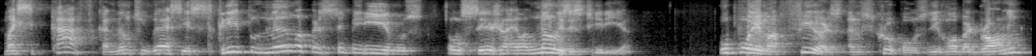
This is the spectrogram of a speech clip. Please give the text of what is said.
Mas se Kafka não tivesse escrito, não a perceberíamos, ou seja, ela não existiria. O poema Fears and Scruples, de Robert Browning,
